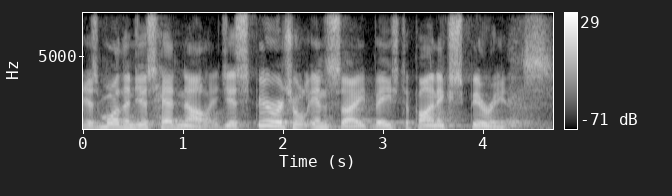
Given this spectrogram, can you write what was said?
it's more than just head knowledge, it's spiritual insight based upon experience.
